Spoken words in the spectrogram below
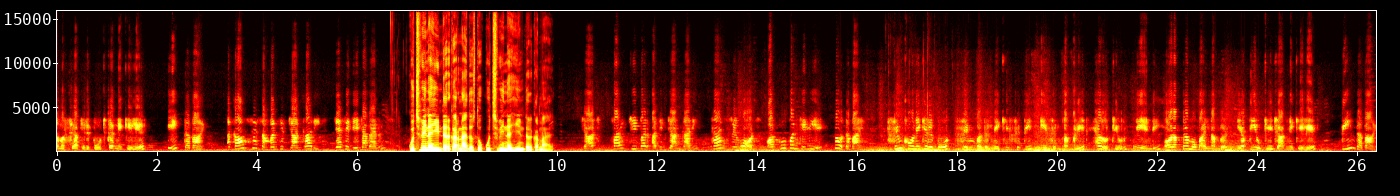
समस्या की रिपोर्ट करने के लिए एक दबाएँ। अकाउंट से संबंधित जानकारी, जैसे डेटा बैलेंस कुछ भी नहीं इंटर करना है दोस्तों, कुछ भी नहीं इंटर करना है चार्ज 5G पर अधिक जानकारी और कूपन के लिए दो दबाएँ। सिम खोने की रिपोर्ट सिम बदलने की स्थिति E SIM upgrade hello tune DND और अपना मोबाइल नंबर या पीयूके जानने के लिए तीन दबाएँ।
